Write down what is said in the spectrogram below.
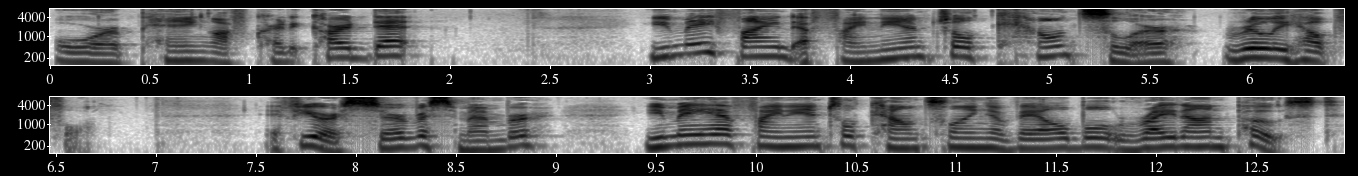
or paying off credit card debt? You may find a financial counselor really helpful. If you're a service member, you may have financial counseling available right on post.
